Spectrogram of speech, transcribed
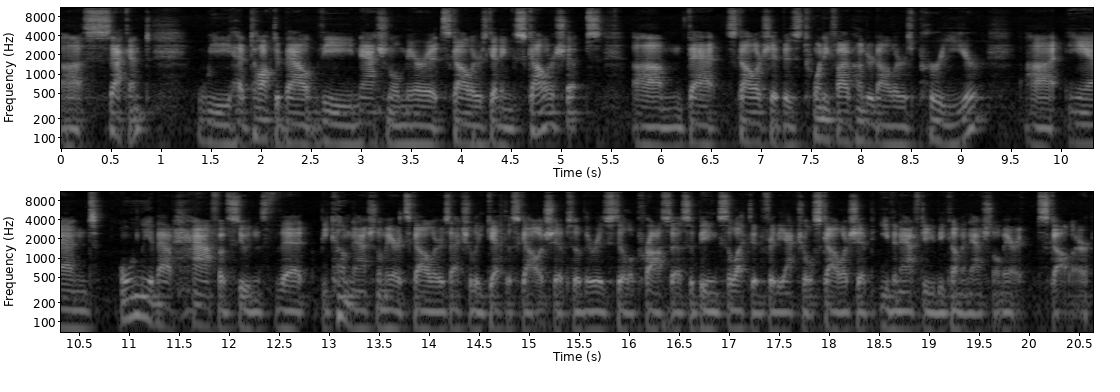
Uh, second, we had talked about the National Merit Scholars getting scholarships. Um, that scholarship is $2,500 per year. Uh, and only about half of students that become National Merit Scholars actually get the scholarship. So there is still a process of being selected for the actual scholarship even after you become a National Merit Scholar.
